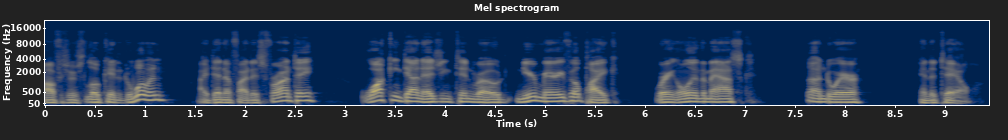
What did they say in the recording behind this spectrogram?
Officers located a woman, identified as Ferrante, walking down Edgington Road near Maryville Pike, wearing only the mask, underwear, and a tail.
